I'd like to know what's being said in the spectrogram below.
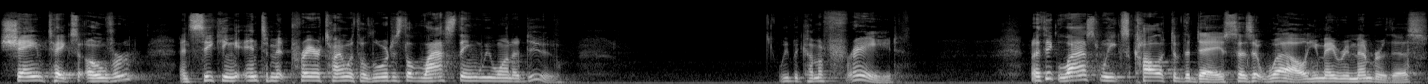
Shame takes over, and seeking intimate prayer time with the Lord is the last thing we want to do. We become afraid. But I think last week's collect of the day says it well. You may remember this.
